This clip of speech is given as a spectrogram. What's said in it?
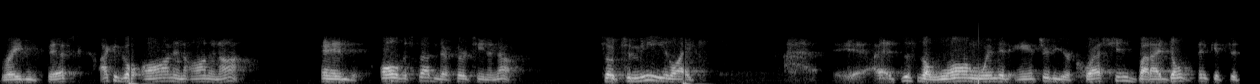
Braden Fiske. I could go on and on and on. And all of a sudden they're 13 and up. So to me, like, this is a long-winded answer to your question, but I don't think it's as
